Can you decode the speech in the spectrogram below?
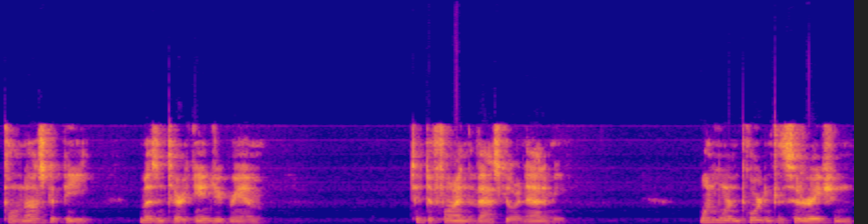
colonoscopy, mesenteric angiogram to define the vascular anatomy. One more important consideration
